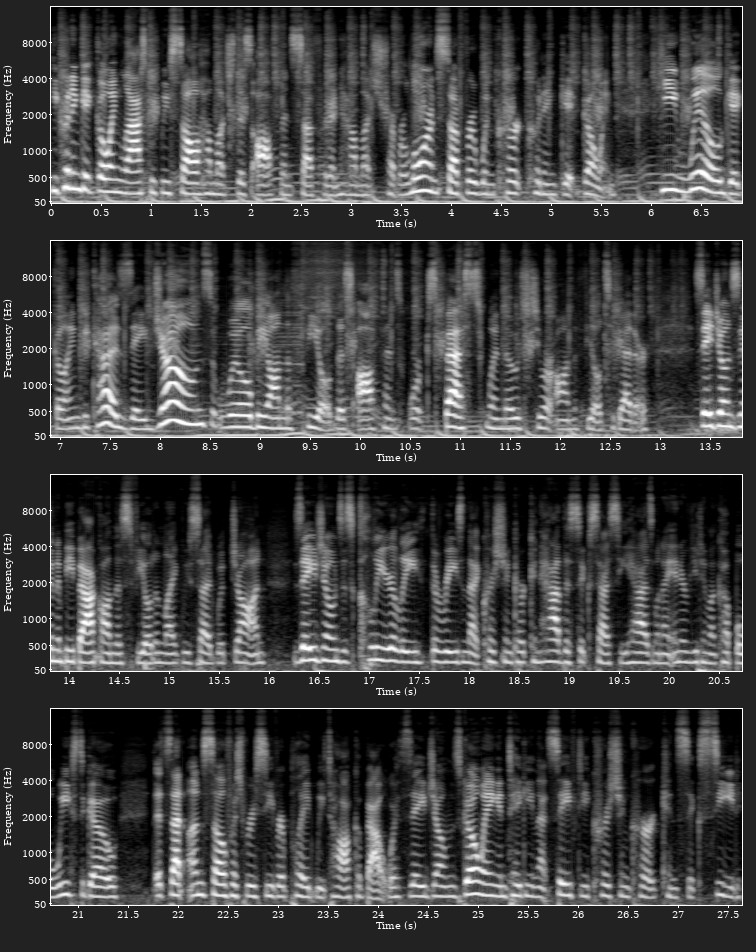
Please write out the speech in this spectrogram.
he couldn't get going last week, we saw how much this offense suffered and how much Trevor Lawrence suffered when Kirk couldn't get going. He will get going because Zay Jones will be on the field. This offense works best when those two are on the field together. Zay Jones is going to be back on this field, and like we said with John, Zay Jones is clearly the reason that Christian Kirk can have the success he has. When I interviewed him a couple weeks ago, it's that unselfish receiver played we talk about. With Zay Jones going and taking that safety, Christian Kirk can succeed.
